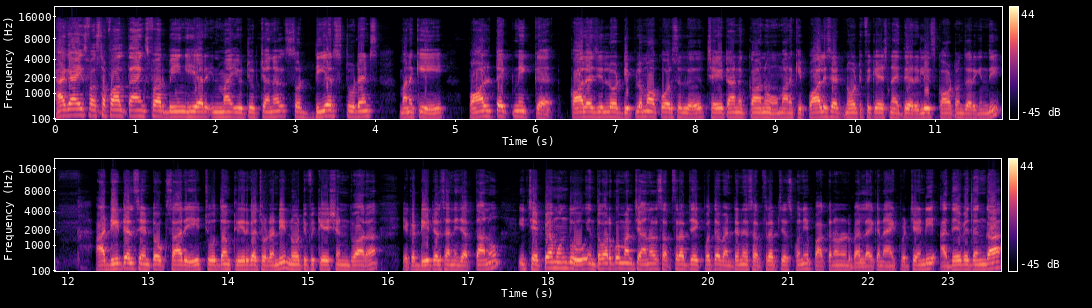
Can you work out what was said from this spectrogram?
Hi guys first of all thanks for being here in my YouTube channel so dear students మనకి polytechnic కాలేజీల్లో diploma కోర్సులు చేయటానికి కాను మనకి పాలిసెట్ నోటిఫికేషన్ అయితే రిలీజ్ కావటం జరిగింది. ఆ డీటెయిల్స్ ఏంటో ఒకసారి చూద్దాం క్లియర్గా చూడండి. నోటిఫికేషన్ ద్వారా ఇక డీటెయిల్స్ అన్ని చెప్తాను. ఇది చెప్పే ముందు ఇంతవరకు మన ఛానల్ సబ్స్క్రైబ్ చేయకపోతే వెంటనే సబ్స్క్రైబ్ చేసుకుని పక్కన ఉన్న బెల్ ఐకన్ యాక్టివేట్ చేయండి. అదేవిధంగా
